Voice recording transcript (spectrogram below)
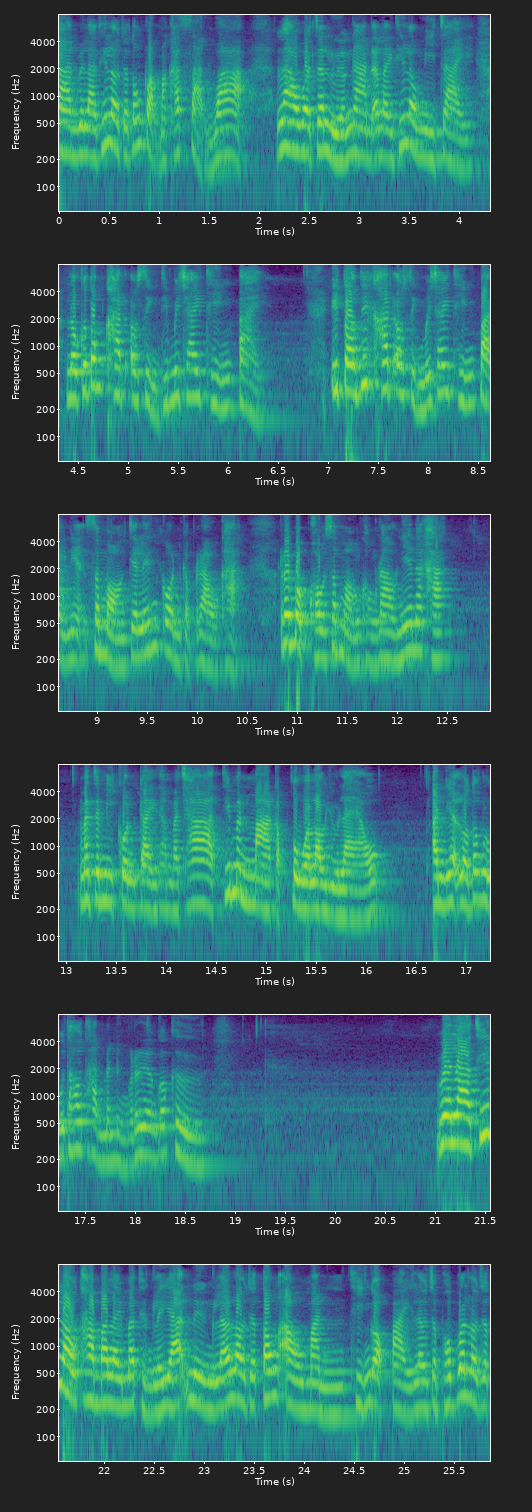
การเวลาที่เราจะต้องกลับมาคัดสรรว่า เราจะเหลืองานอะไรที่เรามีใจ เราก็ต้องคัดเอาสิ่งที่ไม่ใช่ทิ้งไปอีตอนที่คัดเอาสิ่งไม่ใช่ทิ้งไปเนี่ยสมองจะเล่นกลกับเราค่ะ ระบบของสมองของเราเนี่ยนะคะ มันจะมีกลไกธรรมชาติที่มันมากับตัวเราอยู่แล้ว อันนี้เราต้องรู้เท่าทันมันหนึ่งเรื่องก็คือ เวลาที่เราทำอะไรมาถึงระยะหนึ่งแล้วเราจะต้องเอามันทิ้งออกไป เราจะพบว่าเราจะ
